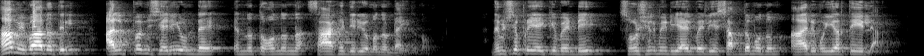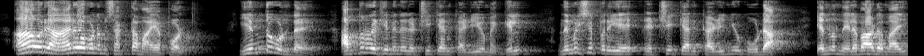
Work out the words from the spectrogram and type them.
ആ വിവാദത്തിൽ അല്പം ശരിയുണ്ട് എന്ന് തോന്നുന്ന സാഹചര്യമൊന്നുണ്ടായിരുന്നു നിമിഷപ്രിയയ്ക്ക് വേണ്ടി സോഷ്യൽ മീഡിയയിൽ വലിയ ശബ്ദമൊന്നും ആരും ഉയർത്തിയില്ല. ആ ഒരു ആരോപണം ശക്തമായപ്പോൾ എന്തുകൊണ്ട് അബ്ദുൾ റഹീമിനെ രക്ഷിക്കാൻ കഴിയുമെങ്കിൽ നിമിഷപ്രിയയെ രക്ഷിക്കാൻ കഴിഞ്ഞുകൂടാ എന്ന നിലപാടുമായി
